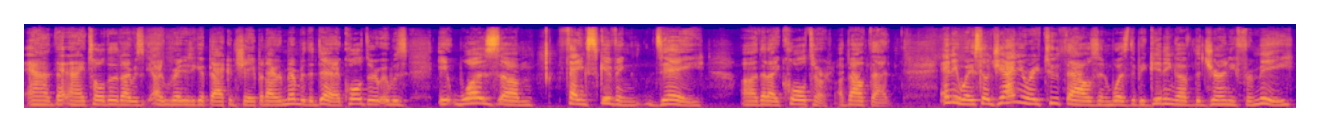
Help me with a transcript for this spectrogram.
and that and I told her that I was I ready to get back in shape. And I remember the day I called her. It was it was um, Thanksgiving Day uh, that I called her about that. Anyway, so January 2000 was the beginning of the journey for me.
